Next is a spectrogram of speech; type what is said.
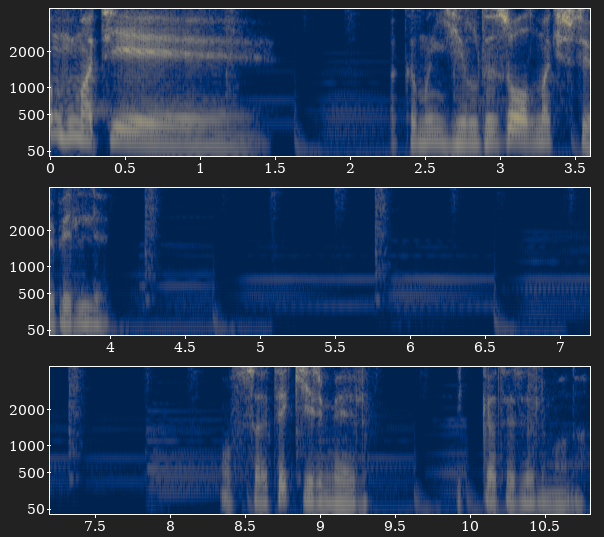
Bonmati. Takımın yıldızı olmak istiyor belli. Offside'e girmeyelim. Dikkat edelim ona.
